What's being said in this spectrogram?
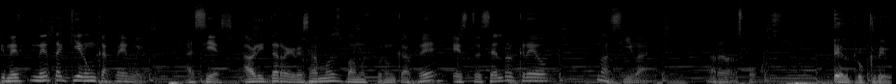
ne- neta quiero un café, güey. Así es. Ahorita regresamos, vamos por un café. Esto es el recreo. No, así va. Arriba los Pumas. El recreo.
